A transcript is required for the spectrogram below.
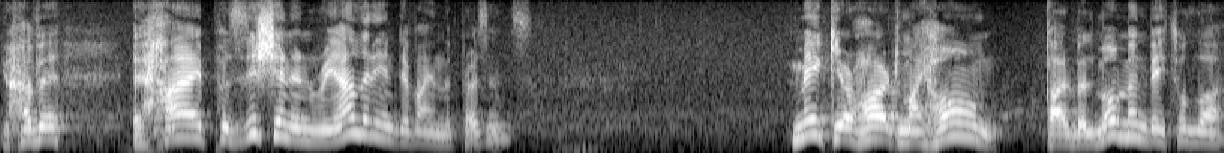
You have a, a high position in reality in Divine Presence. Make your heart my home, qalb al-mu'min baytullah.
